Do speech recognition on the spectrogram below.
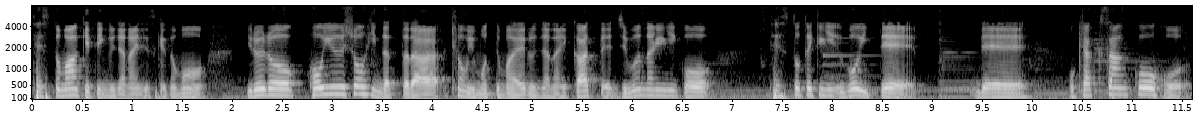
テストマーケティングじゃないですけども、いろいろこういう商品だったら興味持ってもらえるんじゃないかって自分なりにこうテスト的に動いて、で、お客さん候補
